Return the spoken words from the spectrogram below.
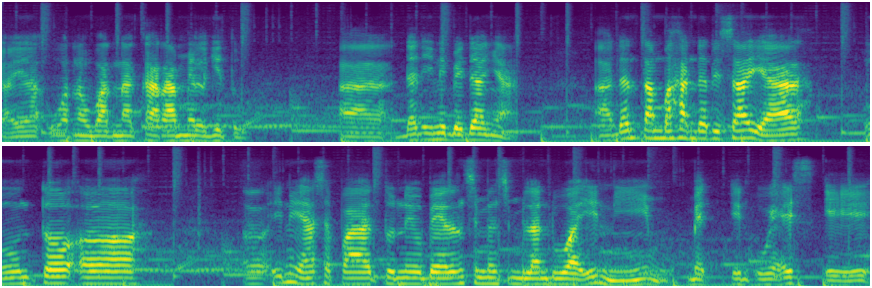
Kayak warna-warna karamel gitu. Uh, dan ini bedanya. Uh, dan tambahan dari saya untuk uh, uh, ini ya sepatu New Balance 992 ini made in USA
